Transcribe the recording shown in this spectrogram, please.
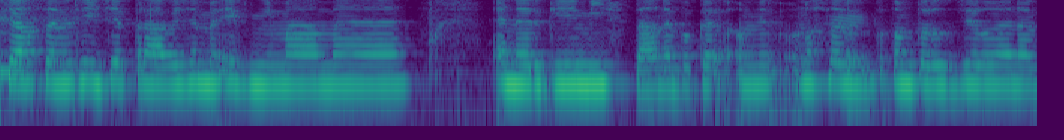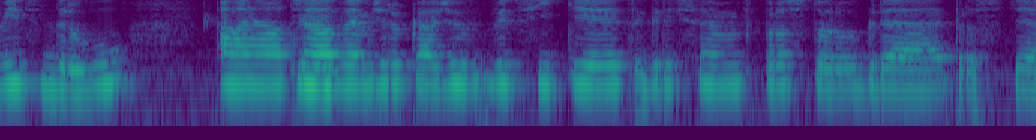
chtěla jsem říct, že právě, že my i vnímáme energii místa, nebo ke, on, ono se hmm. potom to rozděluje na víc druhů, ale já třeba hmm. vím, že dokážu vycítit, když jsem v prostoru, kde prostě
